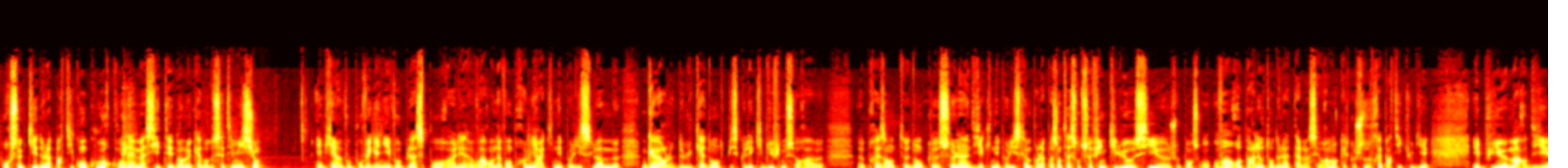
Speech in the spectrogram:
pour ce qui est de la partie concours qu'on aime à citer dans le cadre de cette émission, eh bien, vous pouvez gagner vos places pour aller voir en avant-première à Kinépolis l'homme Girl de Lucas Donte, puisque l'équipe du film sera euh, euh, présente donc euh, ce lundi à Kinépolis l'homme pour la présentation de ce film qui lui aussi, je pense, on, va en reparler autour de la table. C'est vraiment quelque chose de très particulier. Et puis mardi,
